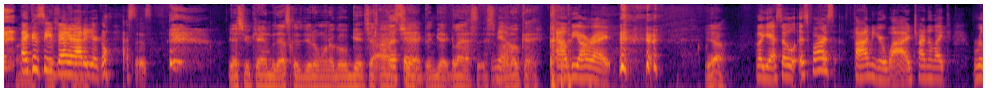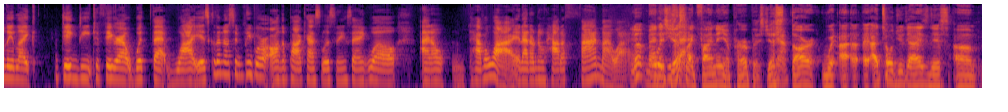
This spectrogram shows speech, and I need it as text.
I can see yes, better can. out of your glasses. yes you can but that's because you don't want to go get your eyes Listen. checked and get glasses No. but okay I'll be all right. yeah But yeah, so as far as finding your why, trying to like really like dig deep to figure out what that why is, because I know some people are on the podcast listening saying, "Well, I don't have a why, and I don't know how to find my why." Look, man, it's just say? like finding your purpose. Just Yeah. start with. I, I I told you guys this um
